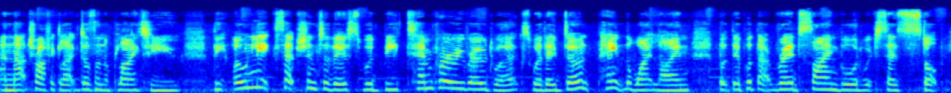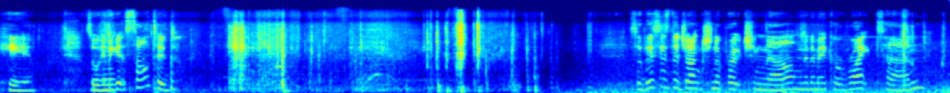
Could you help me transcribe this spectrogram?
and that traffic light doesn't apply to you. The only exception to this would be temporary roadworks where they don't paint the white line but they put that red signboard which says stop here. So we're going to get started. So this is the junction approaching now. I'm going to make a right turn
